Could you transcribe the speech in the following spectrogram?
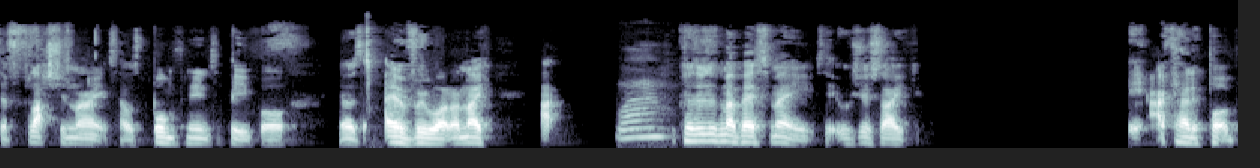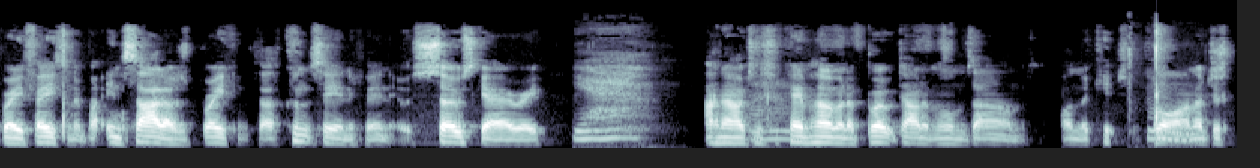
the flashing lights. I was bumping into people. There was everyone, I'm like Wow. because it was my best mates, it was just like it, I kind of put a brave face in it, but inside I was breaking because I couldn't see anything. It was so scary, Yeah. and I just Wow. came home and I broke down in my mum's arms on the kitchen floor, Oh. and I just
